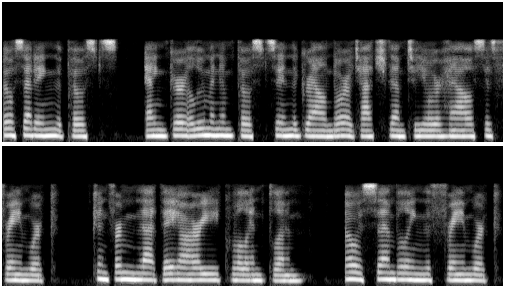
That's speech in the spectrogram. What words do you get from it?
O setting the posts. Anchor aluminum posts in the ground or attach them to your house's framework. Confirm that they are equal in plumb. Oh, assembling the framework.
